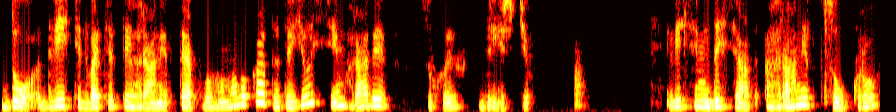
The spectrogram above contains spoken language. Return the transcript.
До 220 г теплого молока додаю 7 грамів сухих дріжджів. 80 грамів цукру.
